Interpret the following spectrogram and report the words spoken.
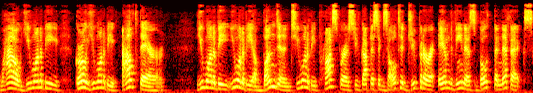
wow, you want to be, girl, you want to be out there you want to be you want to be abundant you want to be prosperous. You've got this exalted jupiter and venus both benefics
